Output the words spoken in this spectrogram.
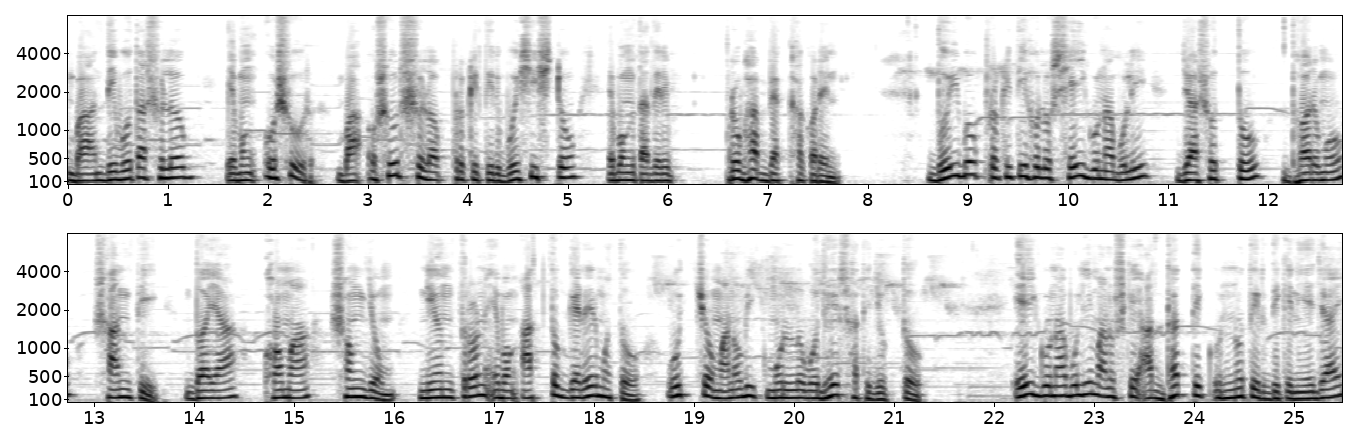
বা দেবতা সুলভ এবং অসুর বা অসুর সুলভ প্রকৃতির বৈশিষ্ট্য এবং তাদের প্রভাব ব্যাখ্যা করেন। দৈব প্রকৃতি হলো সেই গুণাবলী যা সত্য, ধর্ম, শান্তি, দয়া, ক্ষমা, সংযম, নিয়ন্ত্রণ এবং আত্মজ্ঞানের মতো উচ্চ মানবিক মূল্যবোধের সাথে যুক্ত। এই গুণাবলী মানুষকে আধ্যাত্মিক উন্নতির দিকে নিয়ে যায়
